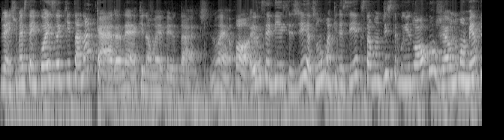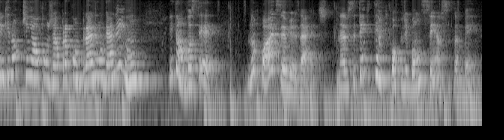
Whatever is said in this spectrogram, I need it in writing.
Gente, mas tem coisa que tá na cara, né? Que não é verdade, não é? Ó, eu recebi esses dias uma que dizia que estavam distribuindo álcool gel no momento em que não tinha álcool gel para comprar em lugar nenhum. Então, você não pode ser verdade, né? Você tem que ter um pouco de bom senso também, né?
